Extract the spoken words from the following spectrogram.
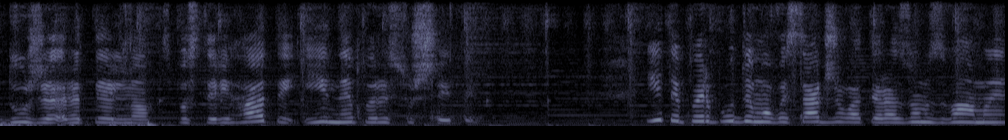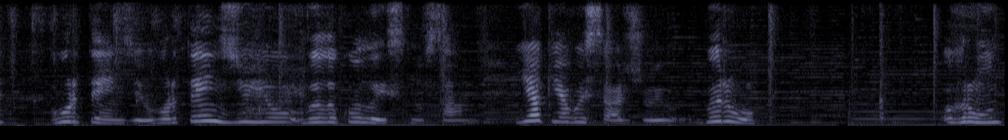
дуже ретельно спостерігати і не пересушити. І тепер будемо висаджувати разом з вами гортензію. Гортензію великолисну саме. Як я висаджую? Беру ґрунт.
